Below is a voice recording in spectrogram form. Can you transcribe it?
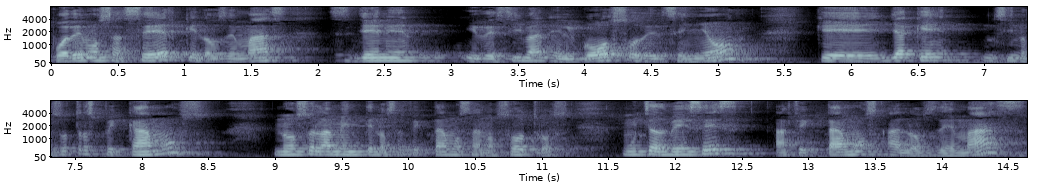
podemos hacer que los demás llenen y reciban el gozo del Señor, que ya que si nosotros pecamos, no solamente nos afectamos a nosotros, muchas veces afectamos a los demás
